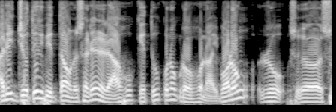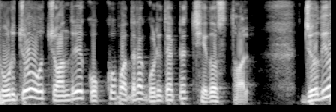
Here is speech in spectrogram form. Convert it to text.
আর এই জ্যোতির্বিদ্যা অনুসারে রাহু, কেতু কোনো গ্রহ নয়, বরং সূর্য ও চন্দ্রের কক্ষপথ দ্বারা গঠিত একটা ছেদস্থল। যদিও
